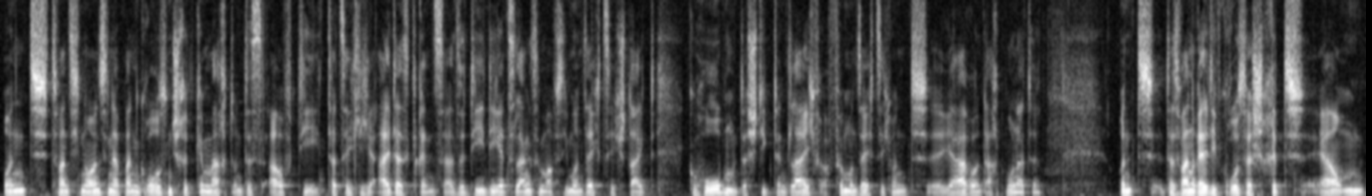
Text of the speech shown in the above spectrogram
Und 2019 hat man einen großen Schritt gemacht und das auf die tatsächliche Altersgrenze, also die, die jetzt langsam auf 67 steigt, gehoben. Und das stieg dann gleich auf 65 und, äh, Jahre und acht Monate. Und das war ein relativ großer Schritt, ja, um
